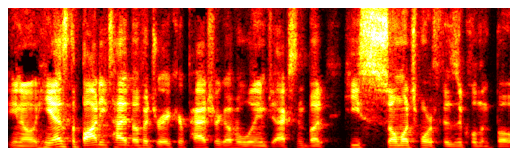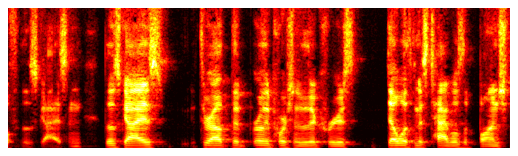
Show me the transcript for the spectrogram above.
you know he has the body type of a Dre Kirkpatrick of a William Jackson, but he's so much more physical than both of those guys. And those guys throughout the early portion of their careers dealt with missed tackles a bunch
